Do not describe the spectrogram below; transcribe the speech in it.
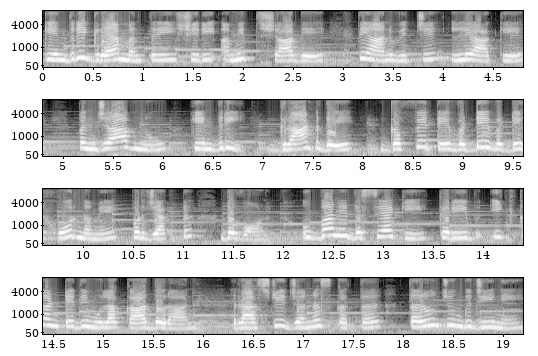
ਕੇਂਦਰੀ ਗ੍ਰਹਿ ਮੰਤਰੀ ਸ਼੍ਰੀ ਅਮਿਤ ਸ਼ਾਹ ਦੇ ਧਿਆਨ ਵਿੱਚ ਲਿਆ ਕੇ ਪੰਜਾਬ ਨੂੰ ਕੇਂਦਰੀ ਗ੍ਰਾਂਟ ਦੇ ਗੱਫੇ ਤੇ ਵੱਡੇ ਵੱਡੇ ਹੋਰ ਨਵੇਂ ਪ੍ਰੋਜੈਕਟ ਦਿਵਾਉਣ। ਉੱਬਾ ਨੇ ਦੱਸਿਆ ਕਿ ਕਰੀਬ 1 ਘੰਟੇ ਦੀ ਮੁਲਾਕਾਤ ਦੌਰਾਨ ਰਾਸ਼ਟਰੀ ਜਨਰਲ ਸਕੱਤਰ ਤਰੁਣ ਚੁੰਗ ਜੀ ਨੇ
